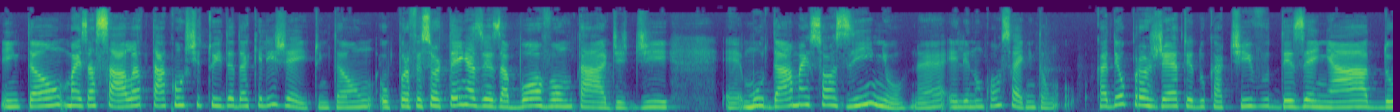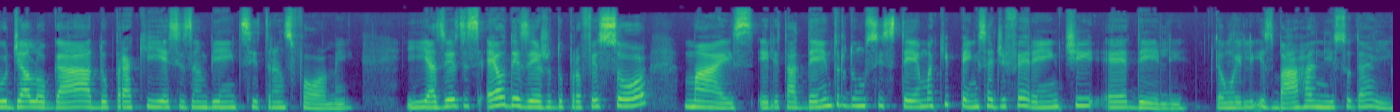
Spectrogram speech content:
Então, mas a sala está constituída daquele jeito. Então, o professor tem às vezes a boa vontade de é, mudar, mas sozinho, né? Ele não consegue. Então, cadê o projeto educativo desenhado, dialogado para que esses ambientes se transformem? E às vezes é o desejo do professor, mas ele está dentro de um sistema que pensa diferente é, dele. Então ele esbarra nisso daí.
